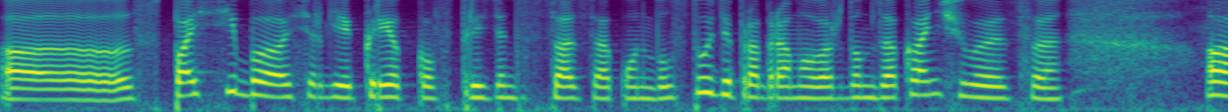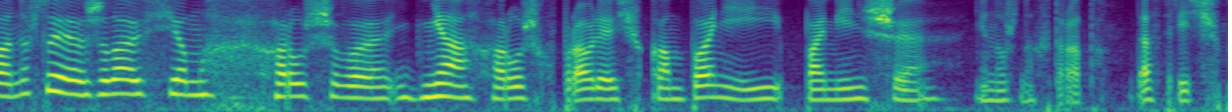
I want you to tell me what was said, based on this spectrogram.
А, Спасибо, Сергей Креков, президент Ассоциации «Окон» был студии. Программа «Ваш дом» заканчивается. А, ну что, я желаю всем хорошего дня, хороших управляющих компаний и поменьше ненужных трат. До встречи.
